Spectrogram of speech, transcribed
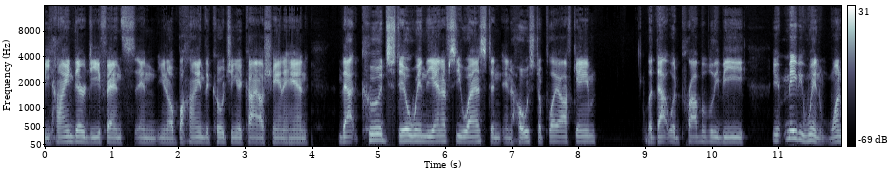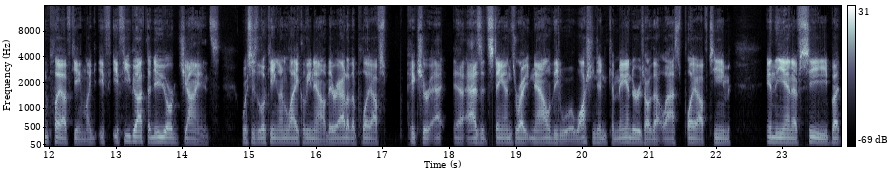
behind their defense and you know behind the coaching of Kyle Shanahan that could still win the NFC West and, and host a playoff game, but that would probably be maybe win one playoff game. Like if if you got the New York Giants, which is looking unlikely now, they're out of the playoffs picture at, uh, as it stands right now. The Washington Commanders are that last playoff team in the NFC, but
